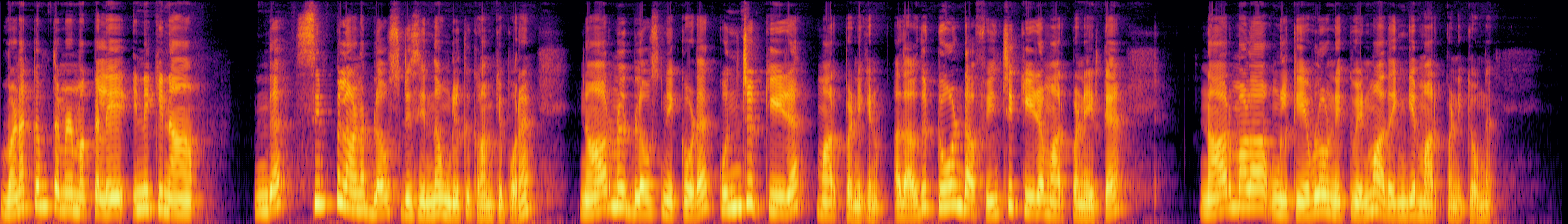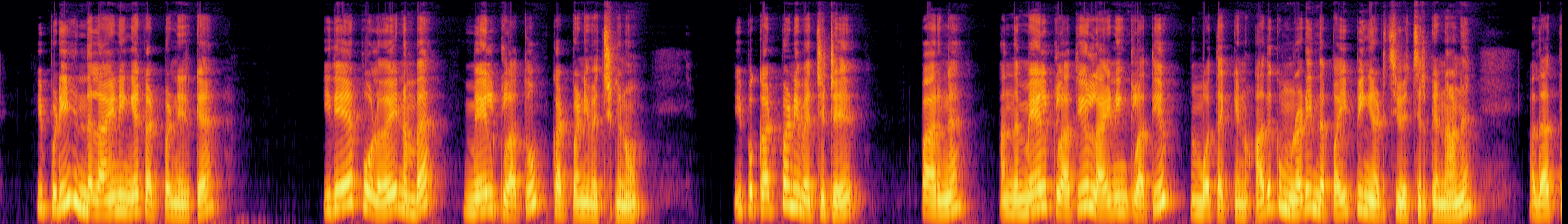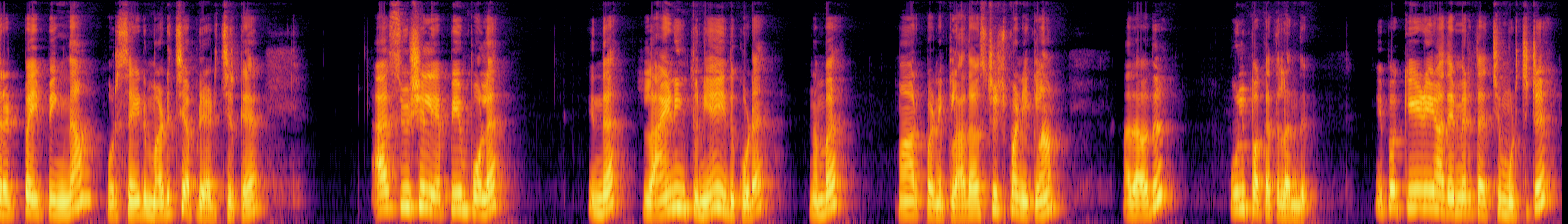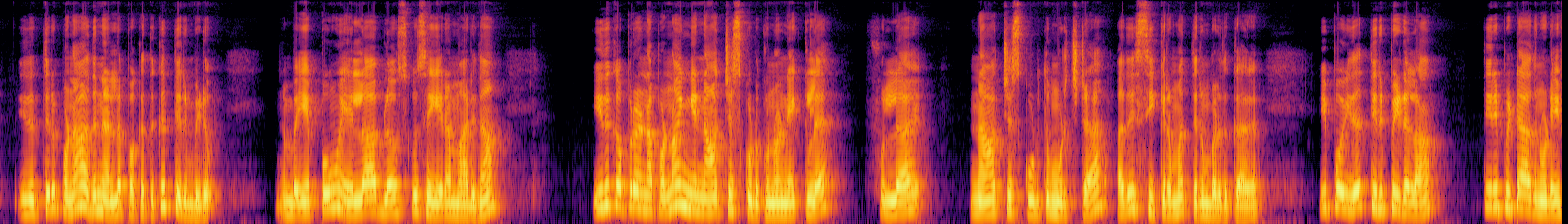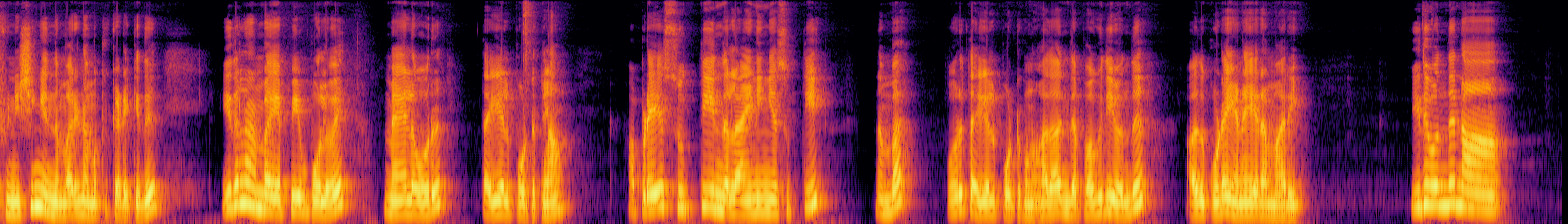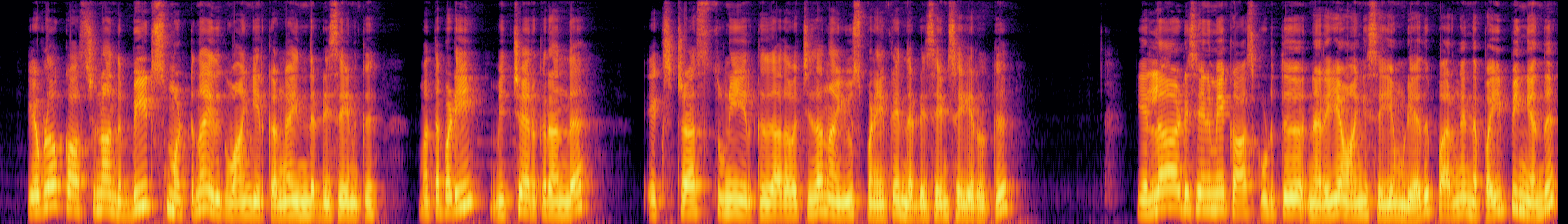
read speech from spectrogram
வணக்கம் தமிழ் மக்களே இன்றைக்கி நான் இந்த சிம்பிளான ப்ளவுஸ் டிசைன் தான் உங்களுக்கு காமிக்க போகிறேன் நார்மல் ப்ளவுஸ் நெக்கோட கொஞ்சம் கீழே மார்க் பண்ணிக்கணும். அதாவது டூ அண்ட் ஆஃப் இன்ச்சு கீழே மார்க் பண்ணியிருக்கேன். நார்மலாக உங்களுக்கு எவ்வளோ நெக் வேணுமோ அதை இங்கே மார்க் பண்ணிக்கோங்க. இப்படி இந்த லைனிங்கை கட் பண்ணியிருக்கேன். இதே போலவே நம்ம மேல் கிளாத்தும் கட் பண்ணி வச்சுக்கணும். இப்போ கட் பண்ணி வச்சுட்டு பாருங்கள் அந்த மேல் கிளாத்தையும் லைனிங் கிளாத்தையும் நம்ம தைக்கணும். அதுக்கு முன்னாடி இந்த பைப்பிங் அடித்து வச்சுருக்கேன் நான். அதாவது த்ரெட் பைப்பிங் தான் ஒரு சைடு மடித்து அப்படி அடிச்சிருக்கேன். ஆஸ் யூஷுவல் எப்பயும் போல் இந்த லைனிங் துணியை இது கூட நம்ம மார்க் பண்ணிக்கலாம். அதாவது ஸ்டிச் பண்ணிக்கலாம். அதாவது உள் பக்கத்துலேருந்து இப்போ கீழேயும் அதேமாரி தைச்சி முடிச்சுட்டு இதை திருப்பினா அது நல்ல பக்கத்துக்கு திரும்பிடும். நம்ம எப்பவும் எல்லா ப்ளவுஸுக்கும் செய்கிற மாதிரி தான். இதுக்கப்புறம் என்ன பண்ணோம்? இங்கே நாச்சஸ் கொடுக்கணும் நெக்கில் ஃபுல்லாக நாச்சஸ் கொடுத்து முடிச்சிட்டா அது சீக்கிரமாக திரும்புறதுக்காக. இப்போ இதை திருப்பிடலாம். திருப்பிட்டால் அதனுடைய ஃபினிஷிங் இந்த மாதிரி நமக்கு கிடைக்குது. இதில் நம்ம எப்பயும் போலவே மேலே ஒரு தையல் போட்டுக்கலாம். அப்படியே சுற்றி இந்த லைனிங்கை சுற்றி நம்ம ஒரு தையல் போட்டுக்கணும். அதான் இந்த பகுதி வந்து அது கூட இணையிற மாதிரி. இது வந்து நான் எவ்வளோ காஸ்ட்னா அந்த பீட்ஸ் மட்டும்தான் இதுக்கு வாங்கியிருக்கேங்க இந்த டிசைனுக்கு மற்றபடி மிச்சம் இருக்கிற அந்த எக்ஸ்ட்ராஸ் துணி இருக்குது அதை வச்சு தான் நான் யூஸ் பண்ணியிருக்கேன் இந்த டிசைன் செய்கிறதுக்கு எல்லா டிசைனுமே காசு கொடுத்து நிறைய வாங்கி செய்ய முடியாது. பாருங்கள் இந்த பைப்பிங் வந்து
